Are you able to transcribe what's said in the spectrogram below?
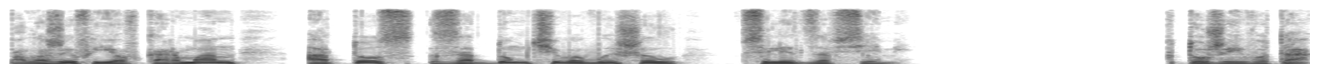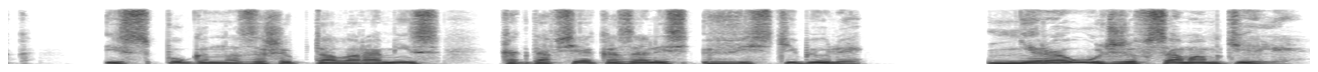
Положив ее в карман, Атос задумчиво вышел вслед за всеми. «Кто же его так?» — испуганно зашептал Арамис, когда все оказались в вестибюле. «Не Рауль же в самом деле,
